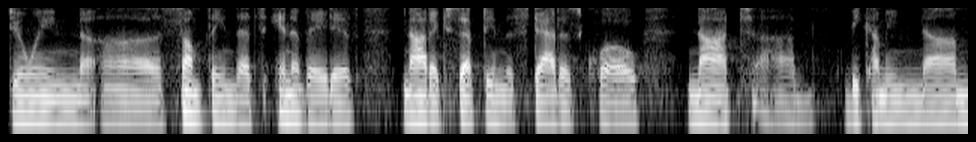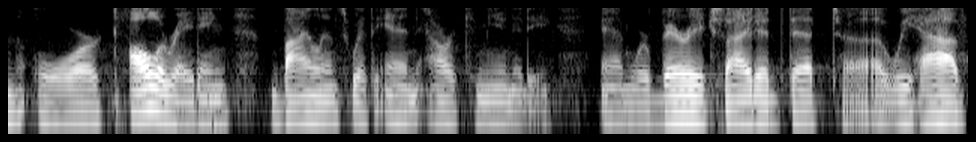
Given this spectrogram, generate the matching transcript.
doing uh, something that's innovative, not accepting the status quo, not uh, becoming numb or tolerating violence within our community. And we're very excited that uh, we have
